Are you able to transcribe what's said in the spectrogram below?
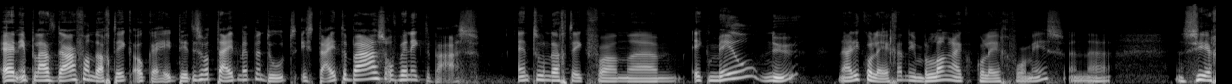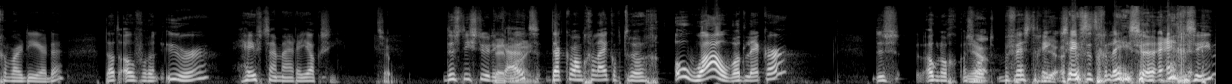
En in plaats daarvan dacht ik, oké, dit is wat tijd met me doet. Is tijd de baas of ben ik de baas? En toen dacht ik van, ehm, ik mail nu naar die collega, die een belangrijke collega voor me is. Een, eh, een zeer gewaardeerde. Dat over een uur heeft zij mijn reactie. Zo. Dus die stuurde ik uit. Daar kwam gelijk op terug, oh wauw, wat lekker. Dus ook nog een Ja. soort bevestiging. Ja. Ze heeft het gelezen en gezien.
